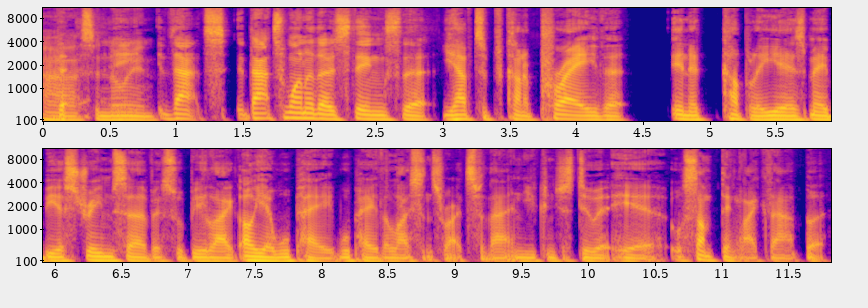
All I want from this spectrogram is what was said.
ah, that's annoying. That's that's one of those things that you have to kind of pray that in a couple of years, maybe a stream service would be like, oh yeah, we'll pay, we'll pay the license rights for that, and you can just do it here or something like that. But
